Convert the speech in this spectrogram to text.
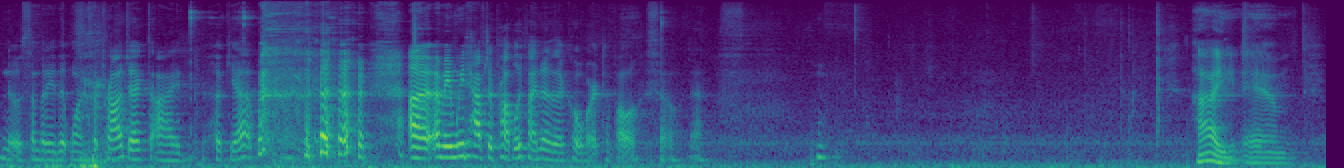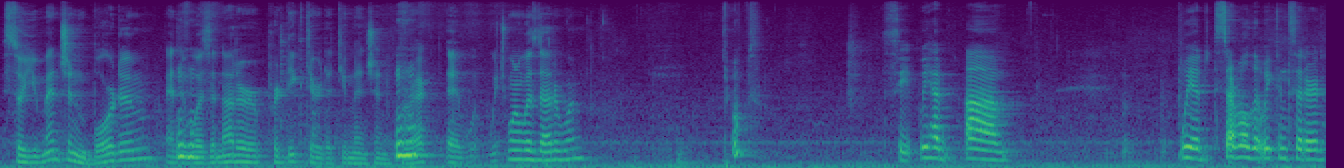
know somebody that wants a project, I'd hook you up. uh, I mean, we'd have to probably find another cohort to follow. So, yeah. Hi. Um, so you mentioned boredom, and Mhm. there was another predictor that you mentioned, Mhm. correct? Uh, wh- which one was the other one? Oops. Let's see, we had um, we had several that we considered.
